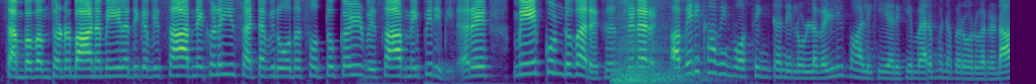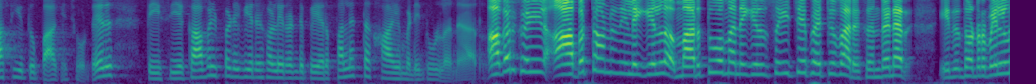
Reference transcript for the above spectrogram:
சம்பவம் தொடர்பான மேலதிக விசாரணைகளை சட்டவிரோத சொத்துக்கள் விசாரணை பிரிவினர் மேற்கொண்டு வருகின்றனர். அமெரிக்காவின் வாஷிங்டனில் உள்ள வெள்ளி மாளிகை அருகே மர்ம நபர் ஒருவர் நடாத்திய துப்பாக்கிச் சூட்டில் தேசிய காவல்படை வீரர்கள் இரண்டு பேர் பலத்த காயமடைந்துள்ளனர். அவர்கள் ஆபத்தான நிலையில் மருத்துவமனையில் சிகிச்சை பெற்று வருகின்றனர். இது தொடர்பில்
